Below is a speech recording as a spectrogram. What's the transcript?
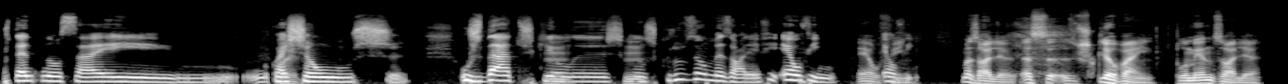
portanto não sei hum, quais Pois. são os, os dados que, Hum, eles, que hum. eles cruzam, mas olha, enfim, é o vinho. É o É o vinho. Mas olha, escolheu bem. Pelo menos, olha.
